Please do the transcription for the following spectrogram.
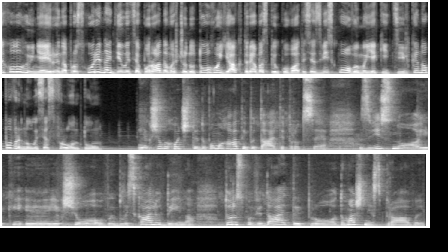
Психологиня Ірина Проскуріна ділиться порадами щодо того, як треба спілкуватися з військовими, які тільки но повернулися з фронту. Якщо ви хочете допомагати, питайте про це. Звісно, е, якщо ви близька людина, то розповідайте про домашні справи,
